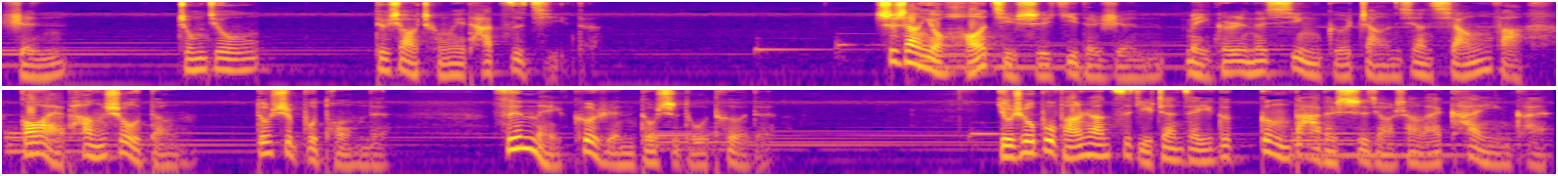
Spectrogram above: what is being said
人终究都是要成为他自己的。世上有好几十亿的人，每个人的性格、长相、想法、高矮胖瘦等都是不同的，所以每个人都是独特的。有时候不妨让自己站在一个更大的视角上来看一看，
